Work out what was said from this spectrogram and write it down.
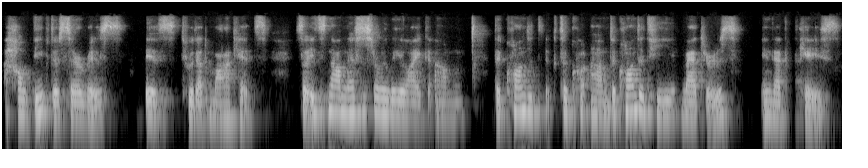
how deep the service is to that market. So it's not necessarily like um, the quantity the, um, the quantity matters in that case.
